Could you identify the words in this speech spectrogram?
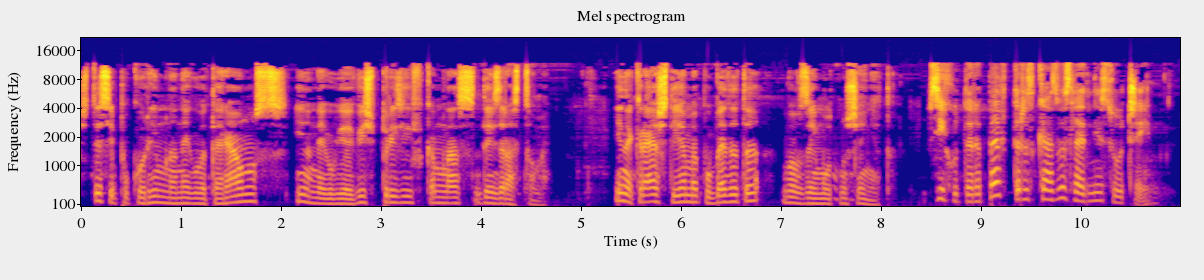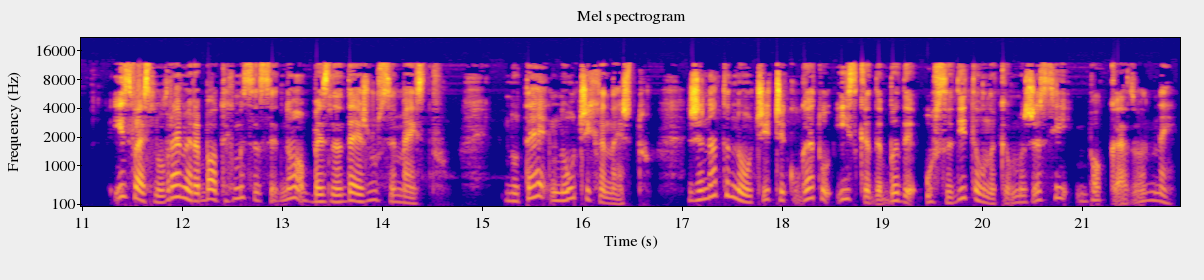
ще се покорим на Неговата реалност и на Неговия виш призив към нас да израстваме. И накрая ще имаме победата в взаимоотношенията. Психотерапевт разказва следния случай. Известно време работехме с едно безнадежно семейство. Но те научиха нещо. Жената научи, че когато иска да бъде осъдителна към мъжа си, Бог казва не.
